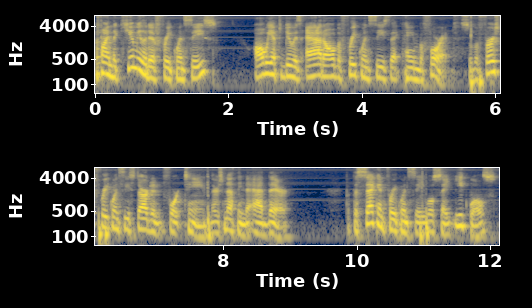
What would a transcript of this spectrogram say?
To find the cumulative frequencies, all we have to do is add all the frequencies that came before it. So the first frequency started at 14. There's nothing to add there. But the second frequency we'll say equals,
